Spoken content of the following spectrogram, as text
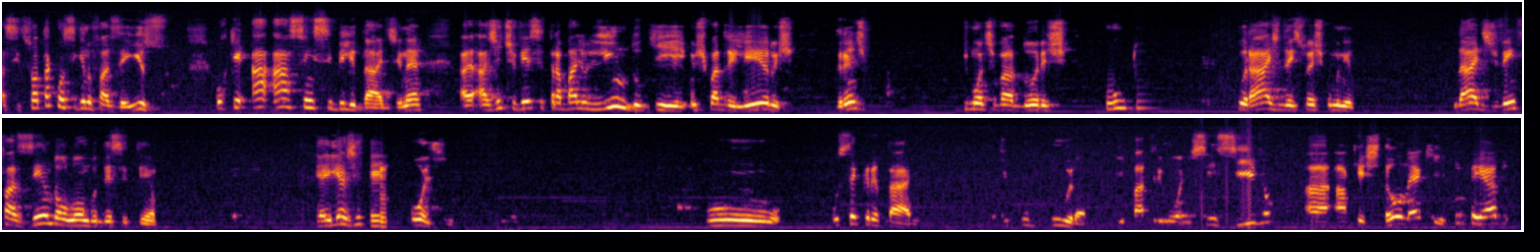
assim, só está conseguindo fazer isso porque há, há sensibilidade, né? A, a, gente vê esse trabalho lindo que os quadrilheiros, grandes motivadores culturais das suas comunidades, vêm fazendo ao longo desse tempo. E aí a gente tem hoje o, o secretário de Cultura e Patrimônio Sensível à, à questão, né, que empenhado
